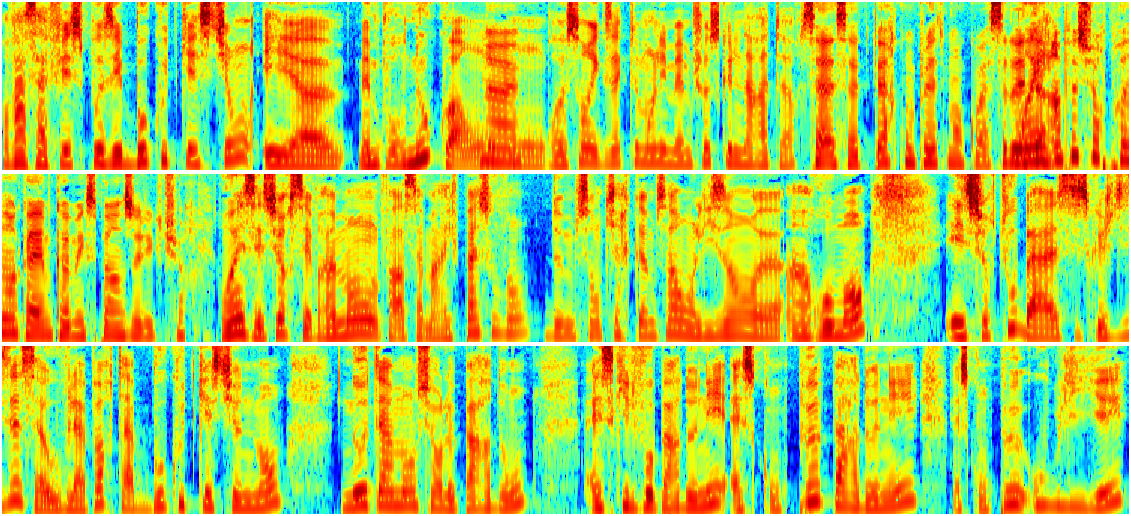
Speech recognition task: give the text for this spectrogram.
Enfin, ça fait se poser beaucoup de questions et euh, même pour nous, quoi, on, ressent exactement les mêmes choses que le narrateur. Ça, ça te perd complètement, quoi. Ça doit être un peu surprenant quand même comme expérience de lecture. Ouais, c'est sûr, c'est vraiment. Enfin, ça m'arrive pas souvent de me sentir comme ça en lisant euh, un roman. Et surtout, bah, c'est ce que je disais, ça ouvre la porte à beaucoup de questionnements, notamment sur le pardon. Est-ce qu'il faut pardonner? Est-ce qu'on peut pardonner? Est-ce qu'on peut oublier?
